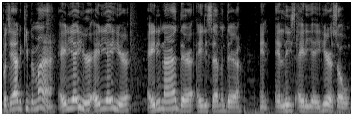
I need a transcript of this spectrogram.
but you have to keep in mind 88 here, 88 here, 89 there, 87 there, and at least 88 here. So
